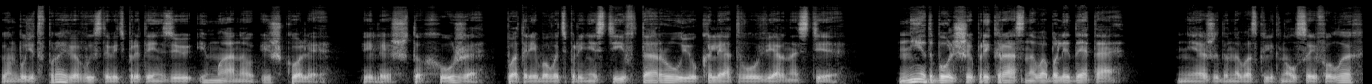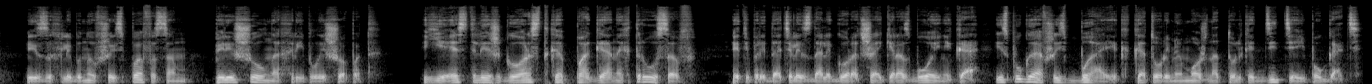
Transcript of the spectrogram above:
он будет вправе выставить претензию Иману и школе. Или, что хуже, потребовать принести вторую клятву верности – «Нет больше прекрасного Балидета!» Неожиданно воскликнул Сайфулах и, захлебнувшись пафосом, перешел на хриплый шепот. «Есть лишь горстка поганых трусов!» Эти предатели сдали город шайки разбойника, испугавшись баек, которыми можно только детей пугать.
